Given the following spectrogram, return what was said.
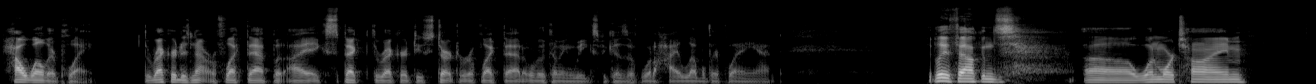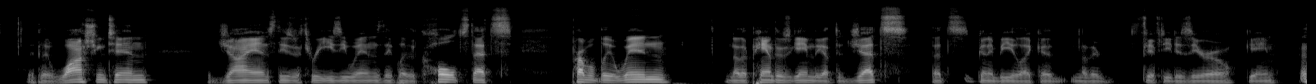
how well they're playing. The record does not reflect that, but I expect the record to start to reflect that over the coming weeks because of what a high level they're playing at. They play the Falcons uh, one more time. They play Washington, the Giants. These are three easy wins. They play the Colts. That's probably a win. Another Panthers game. They got the Jets. That's going to be like a, another 50 to 0 game.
